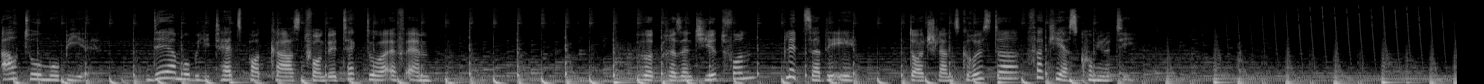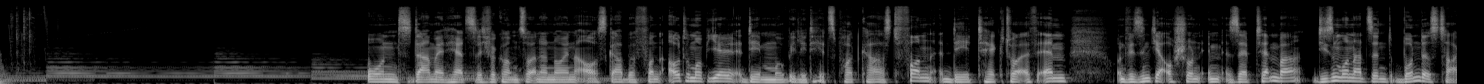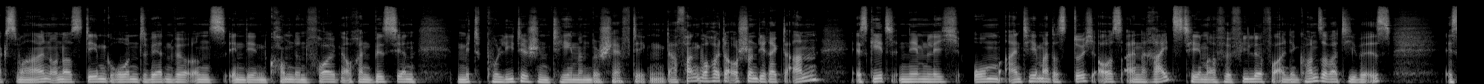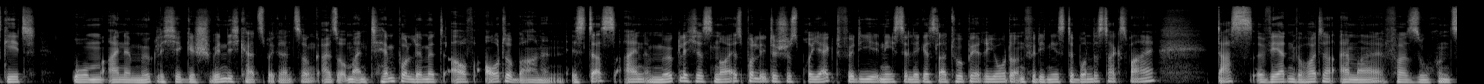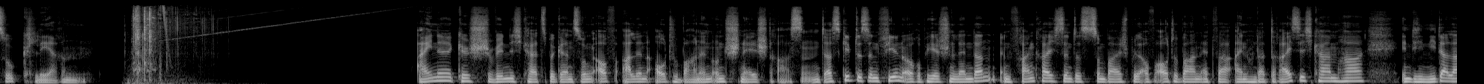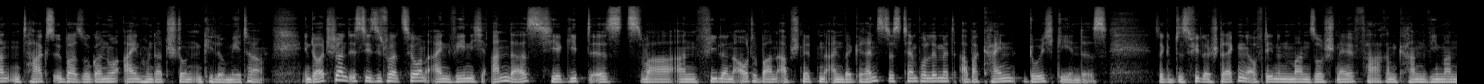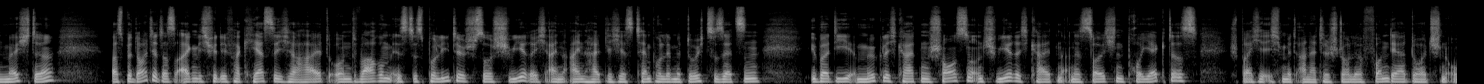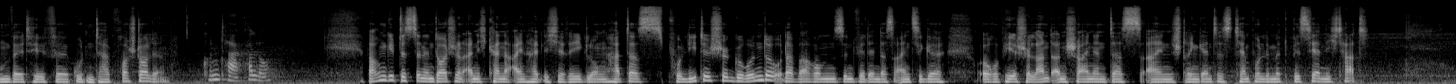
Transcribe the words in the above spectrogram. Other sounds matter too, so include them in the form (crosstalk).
Automobil, der Mobilitätspodcast von Detektor FM, wird präsentiert von blitzer.de, Deutschlands größter Verkehrscommunity. Und damit herzlich willkommen zu einer neuen Ausgabe von Automobil, dem Mobilitätspodcast von Detektor FM. Und wir sind ja auch schon im September. Diesen Monat sind Bundestagswahlen und aus dem Grund werden wir uns in den kommenden Folgen auch ein bisschen mit politischen Themen beschäftigen. Da fangen wir heute auch schon direkt an. Es geht nämlich um ein Thema, das durchaus ein Reizthema für viele, vor allem den Konservative ist. Es geht um eine mögliche Geschwindigkeitsbegrenzung, also um ein Tempolimit auf Autobahnen. Ist das ein mögliches neues politisches Projekt für die nächste Legislaturperiode und für die nächste Bundestagswahl? Das werden wir heute einmal versuchen zu klären. Eine Geschwindigkeitsbegrenzung auf allen Autobahnen und Schnellstraßen. Das gibt es in vielen europäischen Ländern. In Frankreich sind es zum Beispiel auf Autobahnen etwa 130 kmh, in den Niederlanden tagsüber sogar nur 100 Stundenkilometer. In Deutschland ist die Situation ein wenig anders. Hier gibt es zwar an vielen Autobahnabschnitten ein begrenztes Tempolimit, aber kein durchgehendes. So gibt es viele Strecken, auf denen man so schnell fahren kann, wie man möchte. Was bedeutet das eigentlich für die Verkehrssicherheit und warum ist es politisch so schwierig, ein einheitliches Tempolimit durchzusetzen? Über die Möglichkeiten, Chancen und Schwierigkeiten eines solchen Projektes spreche ich mit Annette Stolle von der Deutschen Umwelthilfe. Guten Tag, Frau Stolle. Guten Tag, hallo. Warum gibt es denn in Deutschland eigentlich keine einheitliche Regelung? Hat das politische Gründe oder warum sind wir denn das einzige europäische Land anscheinend, das ein stringentes Tempolimit bisher nicht hat?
